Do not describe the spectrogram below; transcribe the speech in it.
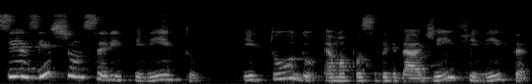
Se existe um ser infinito e tudo é uma possibilidade infinita,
